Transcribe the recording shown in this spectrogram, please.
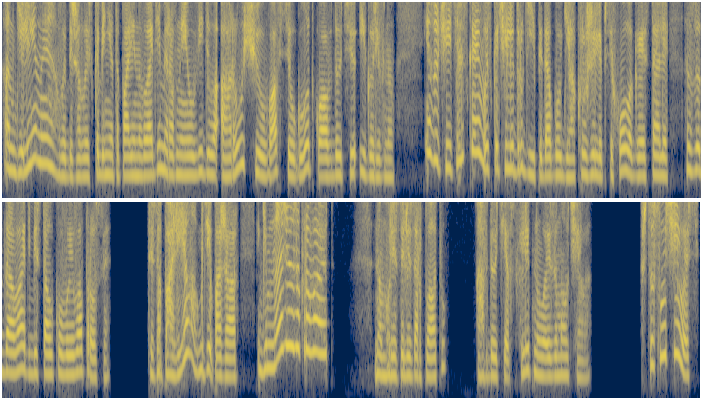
Ангелины, выбежала из кабинета Полины Владимировны и увидела орущую во всю глотку Авдотью Игоревну. Из учительской выскочили другие педагоги, окружили психолога и стали задавать бестолковые вопросы. «Ты заболела? Где пожар? Гимназию закрывают?» «Нам урезали зарплату». Авдотья всхлипнула и замолчала. «Что случилось?»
